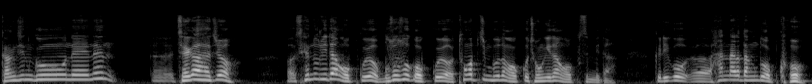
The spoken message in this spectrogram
강진군에는 어, 제가 하죠. 어, 새누리당 없고요. 무소속 없고요. 통합진보당 없고 정의당 없습니다. 그리고 어, 한나라당도 없고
